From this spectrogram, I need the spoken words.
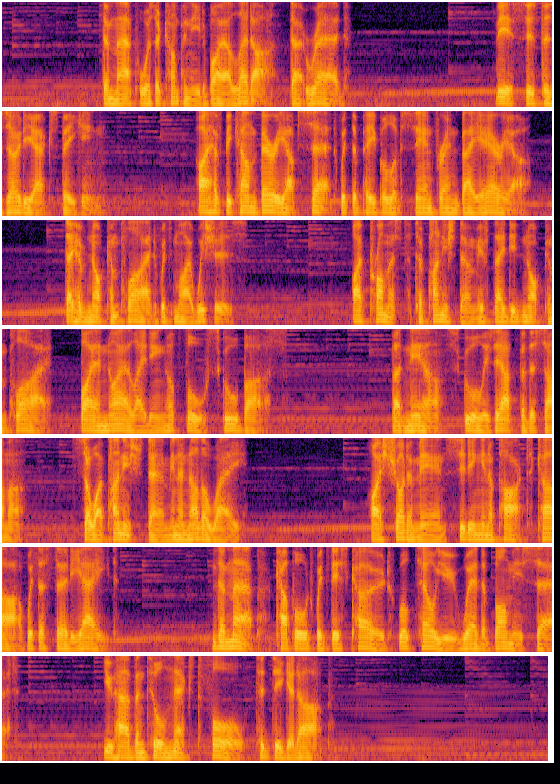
The map was accompanied by a letter that read This is the Zodiac speaking. I have become very upset with the people of San Fran Bay Area. They have not complied with my wishes. I promised to punish them if they did not comply by annihilating a full school bus. But now school is out for the summer, so I punished them in another way. I shot a man sitting in a parked car with a 38 the map, coupled with this code, will tell you where the bomb is set. You have until next fall to dig it up.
